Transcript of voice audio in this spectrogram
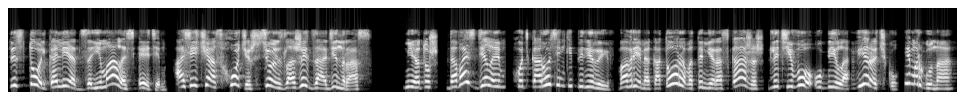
Ты столько лет занималась этим, а сейчас хочешь все изложить за один раз. Нет уж, давай сделаем хоть коротенький перерыв, во время которого ты мне расскажешь, для чего убила Верочку и Маргуна.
